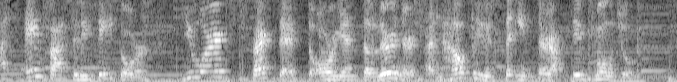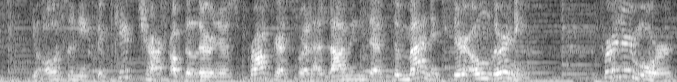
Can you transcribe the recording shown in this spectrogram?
As a facilitator, you are expected to orient the learners on how to use the interactive module. You also need to keep track of the learner's progress while allowing them to manage their own learning. Furthermore,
